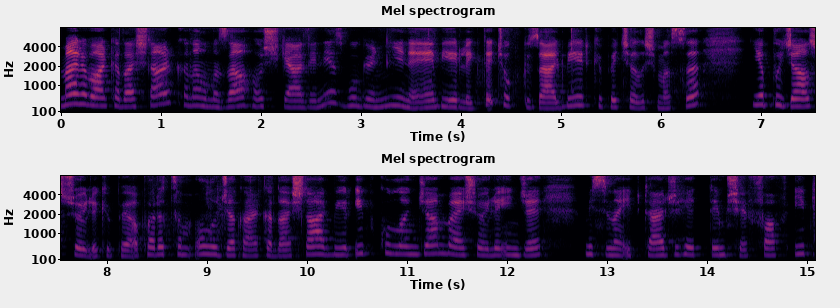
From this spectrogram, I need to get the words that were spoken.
Merhaba arkadaşlar, kanalımıza hoş geldiniz. Bugün yine birlikte çok güzel bir küpe çalışması yapacağız. Şöyle küpe aparatım olacak arkadaşlar. Bir ip kullanacağım. Ben şöyle ince misina ip tercih ettim. Şeffaf ip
